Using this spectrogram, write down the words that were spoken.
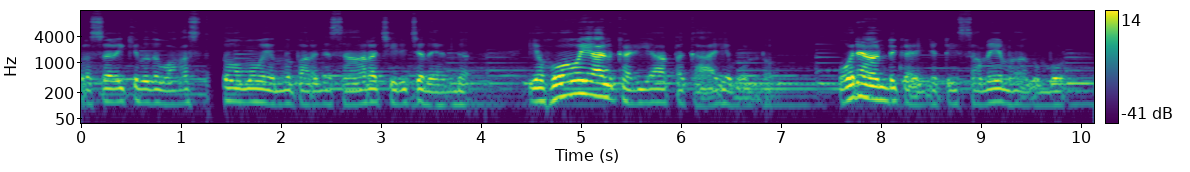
പ്രസവിക്കുന്നത് വാസ്തവമോ എന്ന് പറഞ്ഞ് സാറ ചിരിച്ചത് എന്ത്? യഹോവയാൽ കഴിയാത്ത കാര്യമുണ്ടോ? ഒരാണ്ട് കഴിഞ്ഞിട്ട് ഈ സമയമാകുമ്പോൾ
